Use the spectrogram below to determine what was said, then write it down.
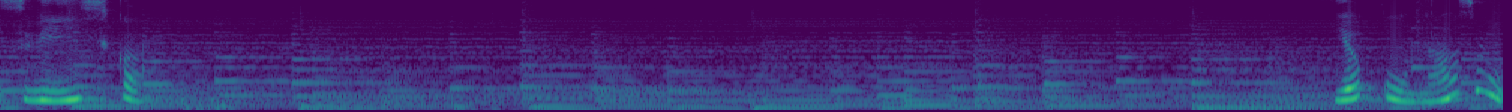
Свійська. Яку назву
